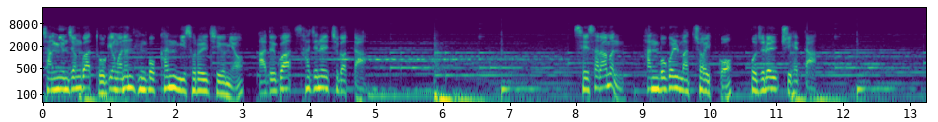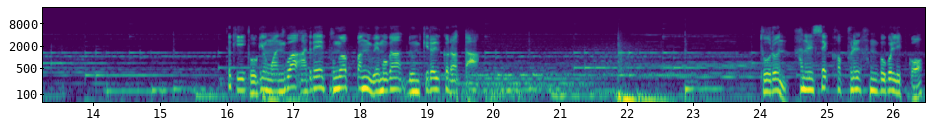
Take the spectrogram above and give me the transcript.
장윤정과 도경완은 행복한 미소를 지으며 아들과 사진을 찍었다. 세 사람은 한복을 맞춰 입고 포즈를 취했다. 특히 도경완과 아들의 붕어빵 외모가 눈길을 끌었다. 둘은 하늘색 커플 한복을 입고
